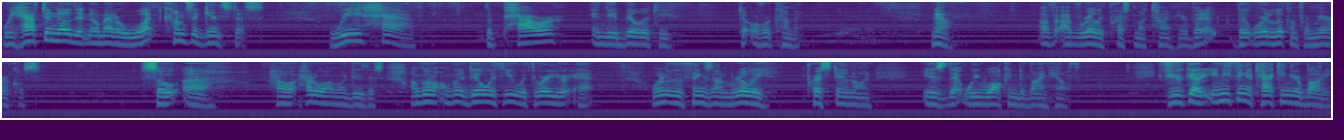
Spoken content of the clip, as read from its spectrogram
We have to know that no matter what comes against us, we have the power and the ability to overcome it. Now, I've, I've really pressed my time here, but, but we're looking for miracles. So, uh, how, how do I want to do this? I'm going, I'm going to deal with you with where you're at. One of the things I'm really pressed in on is that we walk in divine health. If you've got anything attacking your body,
